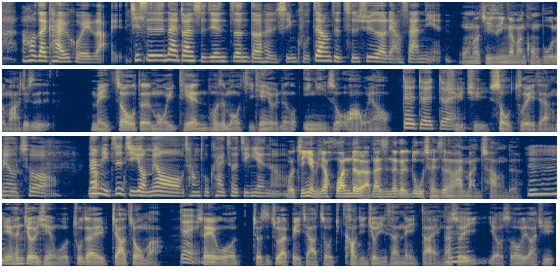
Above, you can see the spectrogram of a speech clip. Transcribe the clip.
然后再开回来。其实那段时间真的很辛苦，这样子持续了两三年。哦，那其实应该蛮恐怖的嘛，就是每周的某一天或是某几天有那种阴影，说哇，我要对对对去去受罪这样子。没有错。那你自己有没有长途开车经验呢？我经验比较欢乐啦，但是那个路程是还蛮长的。嗯哼，因为很久以前我住在加州嘛。对，所以我就是住在北加州靠近旧金山那一带，那所以有时候要去，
